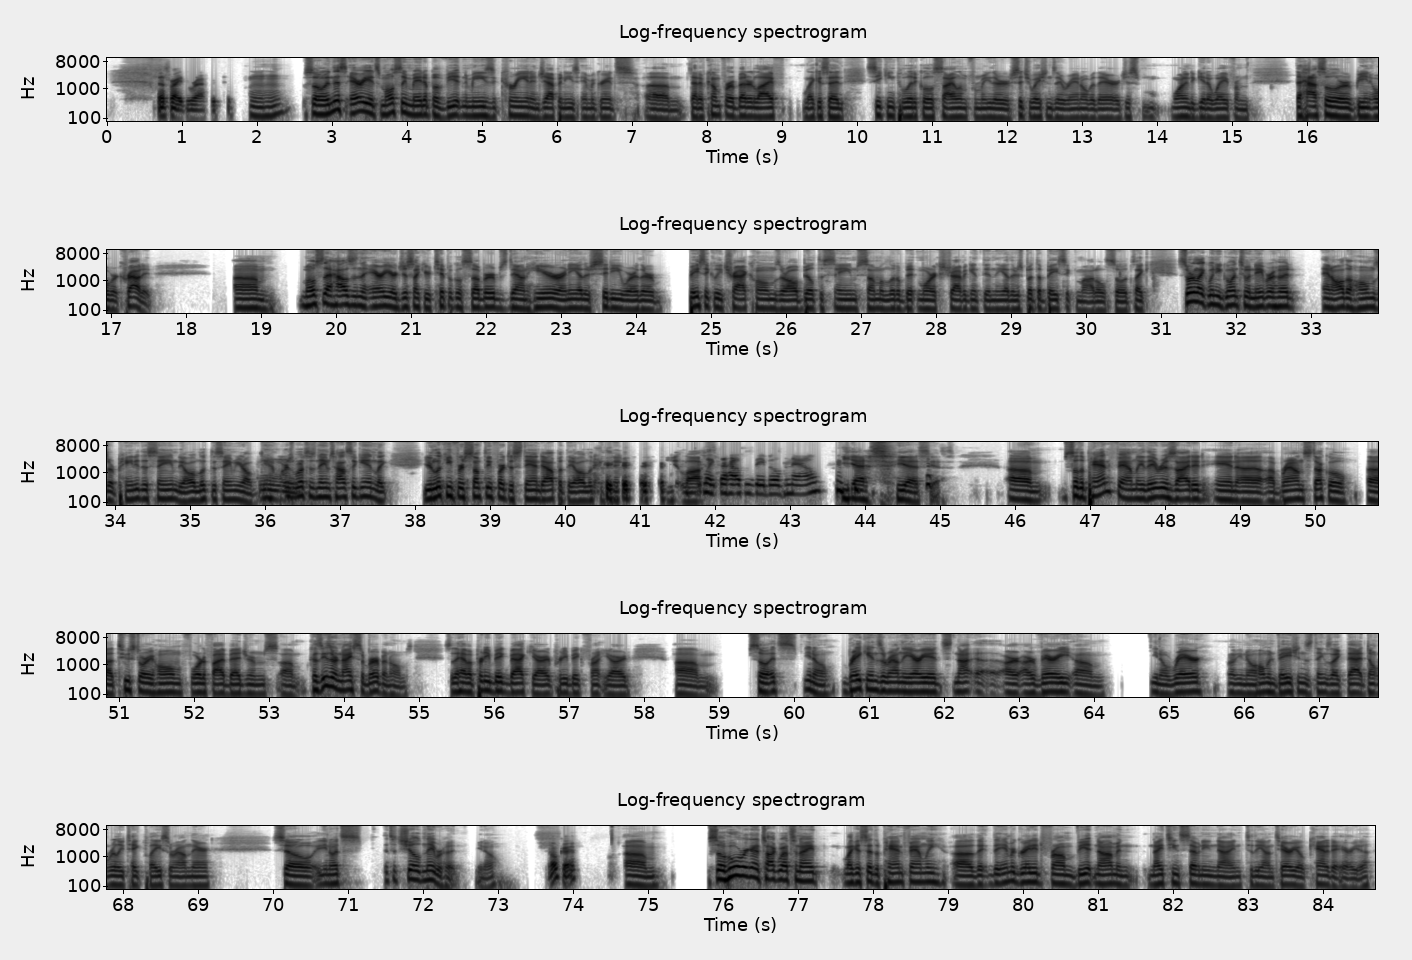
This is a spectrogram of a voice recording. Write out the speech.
That's right, the Raptors. hmm So in this area, it's mostly made up of Vietnamese, Korean, and Japanese immigrants um, that have come for a better life. Like I said, seeking political asylum from either situations they were in over there, or just wanting to get away from the hassle or being overcrowded. Um, most of the houses in the area are just like your typical suburbs down here or any other city where they're basically track homes. They're all built the same, some a little bit more extravagant than the others, but the basic model. So it's like sort of like when you go into a neighborhood and all the homes are painted the same, they all look the same. You're all, damn, where's Mm. what's his name's house again? Like you're looking for something for it to stand out, but they all look the same. you get lost. Like the houses they build now. yes, yes, yes. Um, so the Pan family they resided in a, a brown stucco uh, two-story home, four to five bedrooms, because these are nice suburban homes. So they have a pretty big backyard, pretty big front yard. Um, so it's you know break-ins around the area. It's not uh, are are very um, you know rare. Uh, You know, home invasions, things like that, don't really take place around there. So you know, it's it's a chilled neighborhood. You know, Okay. um, so who are we going to talk about tonight? Like I said, the Pan family. Uh, they they immigrated from Vietnam in 1979 to the Ontario, Canada area.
